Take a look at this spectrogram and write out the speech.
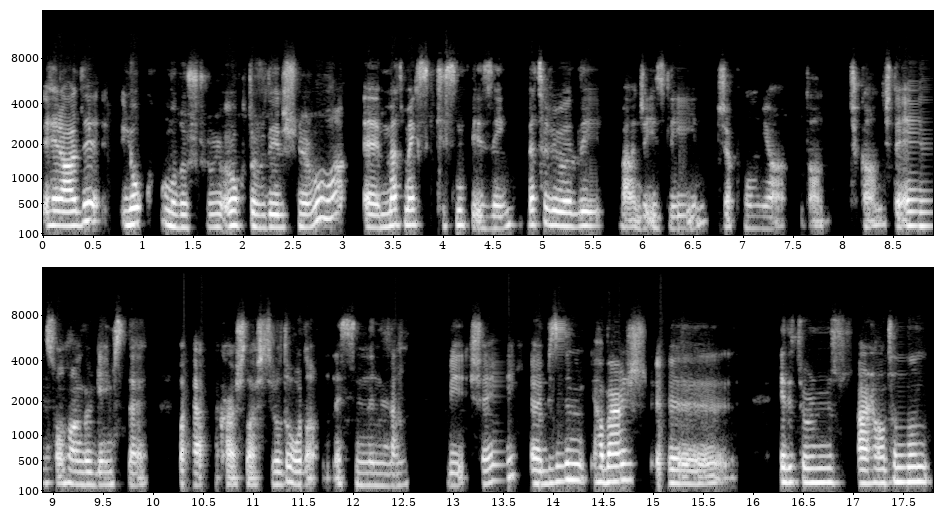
herhalde yok mudur, yoktur diye düşünüyorum ama e, Mad Max kesinlikle izleyin. Better Real'i bence izleyin. Japonya'dan çıkan. İşte en son Hunger Games'te bayağı karşılaştırıldı. Oradan esinlenilen bir şey. E, bizim haber e, editörümüz Erhan Tan'ın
